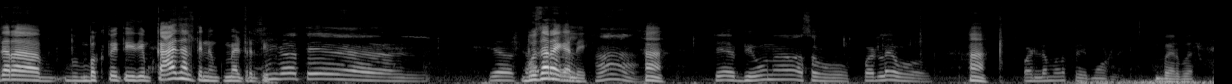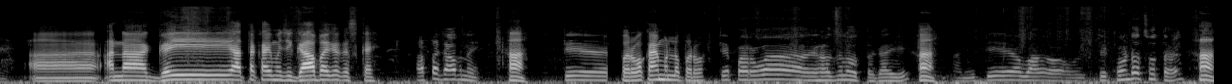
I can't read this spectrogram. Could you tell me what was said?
जरा बघतोय ते काय झालं ते नेमकं मॅटर ते? शिंग ते हे काय बुजार आहे का? हा. हा. ते भिवून असं पडलंय व- हा. पडल्यामुळे ते मोडलंय. बर बर आ, अण्णा गै आता काय म्हणजे गाब आहे का कसं काय? आता गाब नाही. हा. ते परवा काय म्हणलं परवा? ते परवा हळजलं होतं गाई. हा. आणि ते वा- ते खोंडच होतं. हा.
